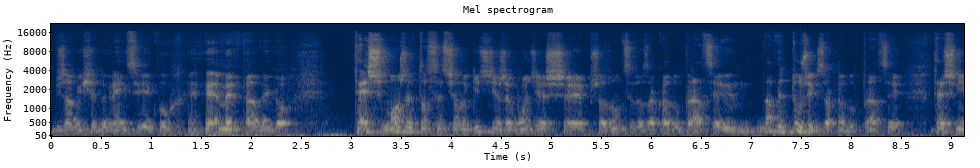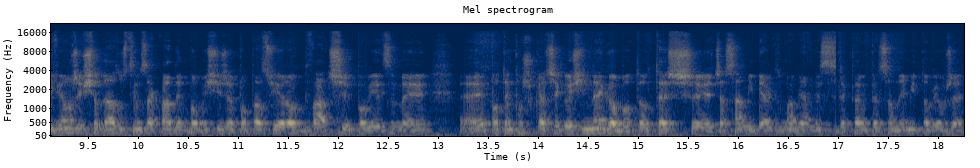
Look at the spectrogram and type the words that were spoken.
zbliżamy się do granicy wieku emerytalnego. Też może to socjologicznie, że młodzież e, przychodzący do zakładu pracy, nawet dużych zakładów pracy, też nie wiąże się od razu z tym zakładem, bo myśli, że popracuje rok, dwa, trzy powiedzmy, e, potem poszuka czegoś innego, bo to też e, czasami jak rozmawiamy z dyrektorami personalnymi, to mówią, że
